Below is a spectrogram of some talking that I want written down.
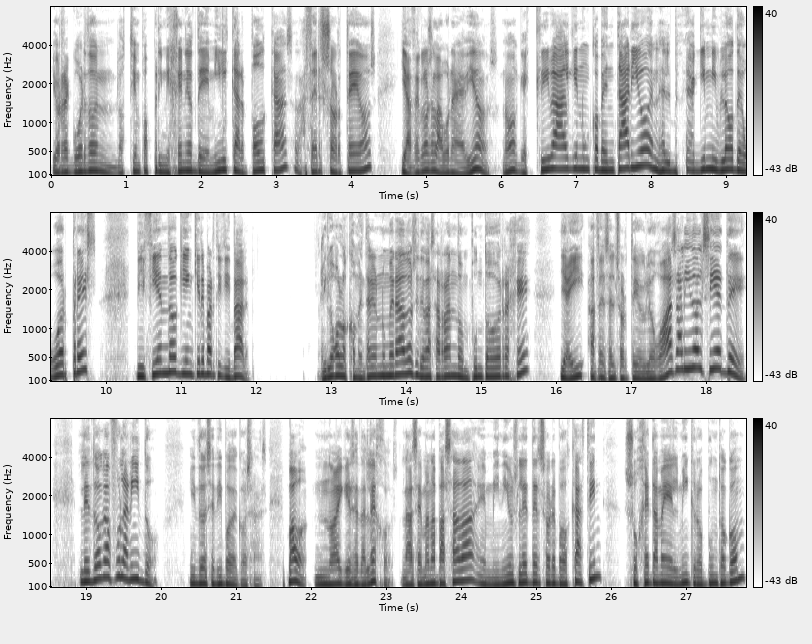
Yo recuerdo en los tiempos primigenios de Emilcar Podcast hacer sorteos y hacerlos a la buena de Dios, ¿no? Que escriba alguien un comentario en el, aquí en mi blog de WordPress diciendo quién quiere participar. Y luego los comentarios numerados y te vas a random.org y ahí haces el sorteo. Y luego, ha salido el 7, le toca a fulanito. Y todo ese tipo de cosas. Vamos, no hay que irse tan lejos. La semana pasada, en mi newsletter sobre podcasting, sujétameelmicro.com,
